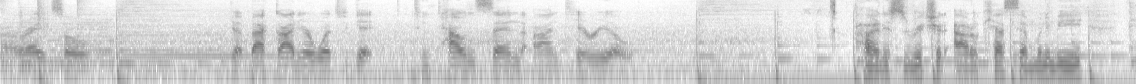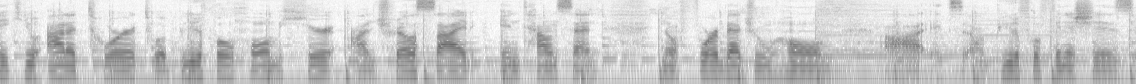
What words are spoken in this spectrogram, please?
All right, so we'll get back on here once we get to Townsend, Ontario. Hi, this is Richard Addo-Kessie. I'm going to be taking you on a tour to a beautiful home here on Trailside in Townsend. You know, four bedroom home. Uh, it's uh, beautiful finishes,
